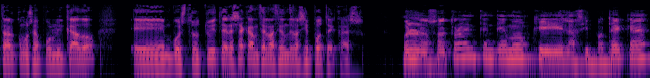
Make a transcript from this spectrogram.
tal como se ha publicado en vuestro Twitter, esa cancelación de las hipotecas? Bueno, nosotros entendemos que las hipotecas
